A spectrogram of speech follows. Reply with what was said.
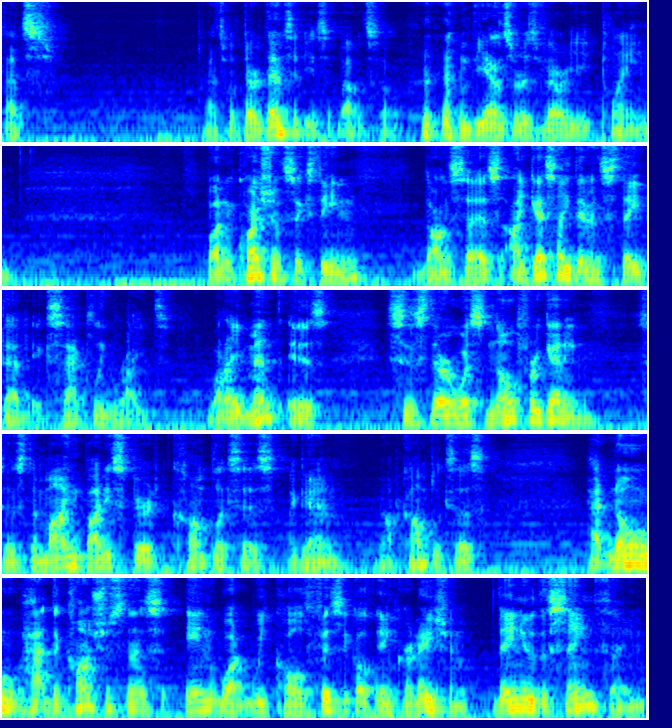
That's that's what third density is about. So the answer is very plain. But in question 16, Don says, I guess I didn't state that exactly right. What I meant is, since there was no forgetting, since the mind body spirit complexes, again, not complexes, had no had the consciousness in what we call physical incarnation, they knew the same thing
